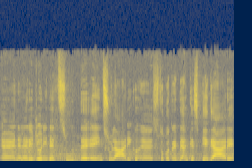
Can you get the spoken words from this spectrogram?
eh, nelle regioni del sud e insulari. Questo potrebbe anche spiegare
